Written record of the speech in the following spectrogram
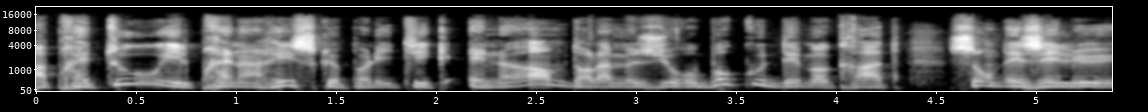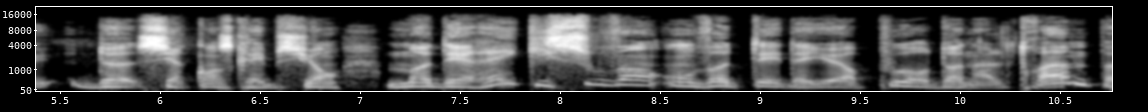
après tout, ils prennent un risque politique énorme dans la mesure où beaucoup de démocrates sont des élus de circonscriptions modérées qui souvent ont voté d'ailleurs pour Donald Trump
